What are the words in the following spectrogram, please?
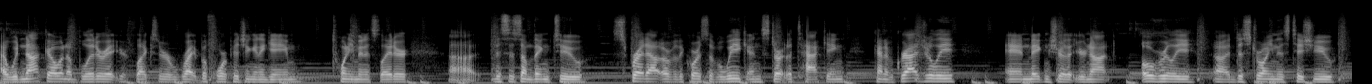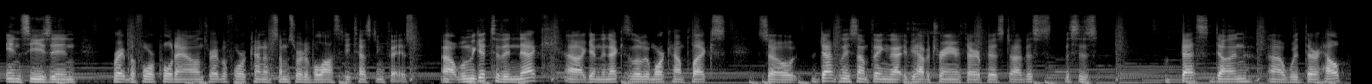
I would not go and obliterate your flexor right before pitching in a game 20 minutes later. Uh, this is something to spread out over the course of a week and start attacking kind of gradually and making sure that you're not overly uh, destroying this tissue in season right before pull downs, right before kind of some sort of velocity testing phase. Uh, when we get to the neck, uh, again, the neck is a little bit more complex. So definitely something that if you have a trainer or therapist, uh, this, this is best done uh, with their help.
